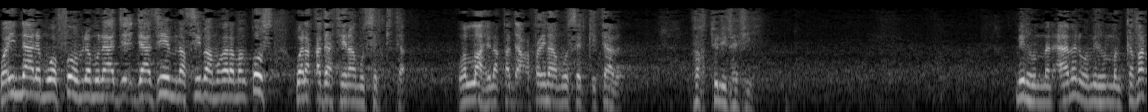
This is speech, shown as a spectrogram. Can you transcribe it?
وإنا لموفوهم لمناجازيهم نصيبهم غير منقوص. ولقد آتينا موسى الكتاب. والله لقد أعطينا موسى الكتاب فاختلف فيه. منهم من آمن ومنهم من كفر.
